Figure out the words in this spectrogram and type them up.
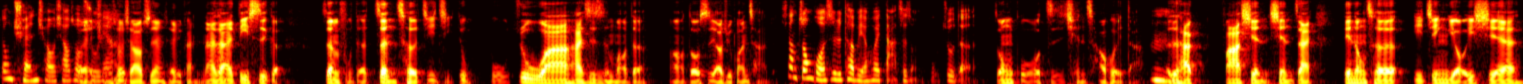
用全球销售数量，全球销售数量下去看。那在第四个，政府的政策积极度。补助啊，还是什么的哦，都是要去观察的。像中国是不是特别会打这种补助的？中国之前超会打，嗯，可是他发现现在电动车已经有一些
